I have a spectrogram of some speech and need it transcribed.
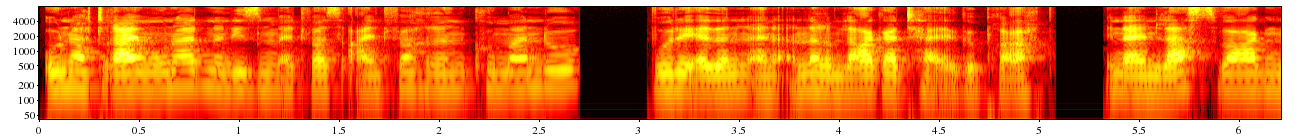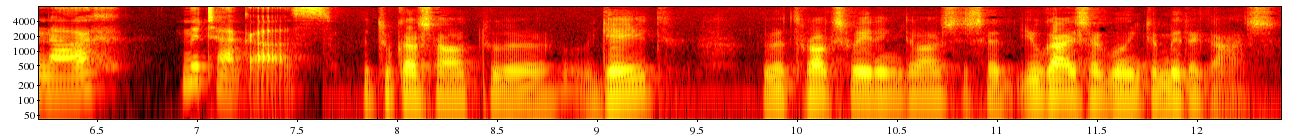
Und nach drei Monaten in diesem etwas einfacheren Kommando wurde er dann in einen anderen Lagerteil gebracht, in einen Lastwagen nach Mittagas. They took us out to the gate. There were trucks waiting to us. They said, "You guys are going to Mitagas."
